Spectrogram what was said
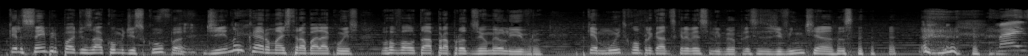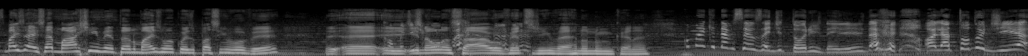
Porque ele sempre pode usar como desculpa de não quero mais trabalhar com isso, vou voltar pra produzir o meu livro. Porque é muito complicado escrever esse livro, eu preciso de 20 anos. Mas, Mas é isso, é Martin inventando mais uma coisa pra se envolver é, e, e não lançar o Ventos de Inverno nunca, né? como é que deve ser os editores dele? Eles devem olhar todo dia.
